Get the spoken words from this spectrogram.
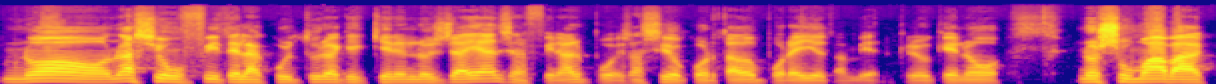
no, no ha sido un fit en la cultura que quieren los Giants y al final pues ha sido cortado por ello también. Creo que no, no sumaba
